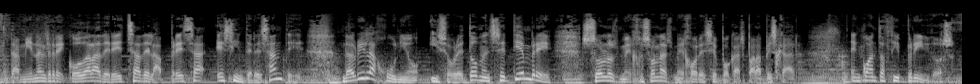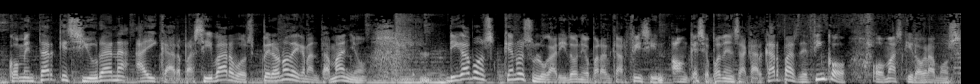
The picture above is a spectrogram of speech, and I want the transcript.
También el recodo a la derecha de la presa es interesante. De abril a junio y sobre todo en septiembre son, los son las mejores épocas para pescar. En cuanto a ciprínidos, comentar que si Urana hay carpas y barbos, pero no de gran tamaño. Digamos que no es un lugar idóneo para el carfishing, aunque se pueden sacar carpas de 5 o más kilogramos.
